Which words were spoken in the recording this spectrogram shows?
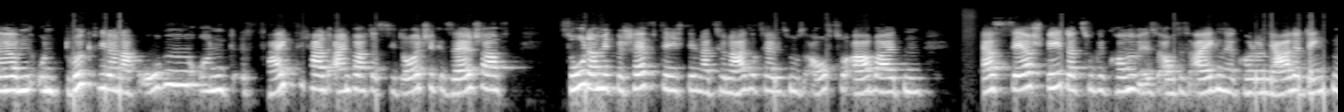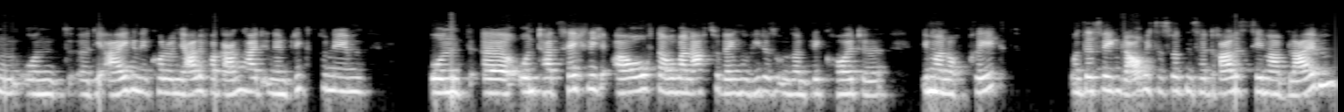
ähm, und drückt wieder nach oben. Und es zeigt sich halt einfach, dass die deutsche Gesellschaft so damit beschäftigt, den Nationalsozialismus aufzuarbeiten, erst sehr spät dazu gekommen ist, auch das eigene koloniale Denken und äh, die eigene koloniale Vergangenheit in den Blick zu nehmen und, äh, und tatsächlich auch darüber nachzudenken, wie das unseren Blick heute immer noch prägt. Und deswegen glaube ich, das wird ein zentrales Thema bleiben.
